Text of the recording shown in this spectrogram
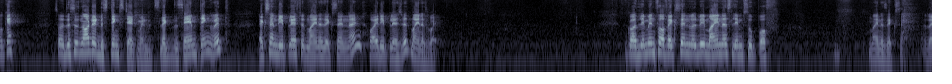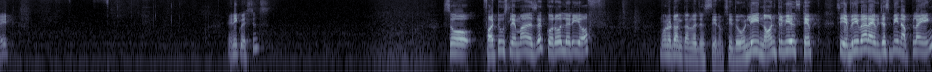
Okay. So, this is not a distinct statement it is like the same thing with x n replaced with minus x n and y replaced with minus y because lim inf of x n will be minus lim sup of minus x n right. Any questions? So, Fatou's lemma is a corollary of monotone convergence theorem. See the only non trivial step see everywhere I have just been applying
